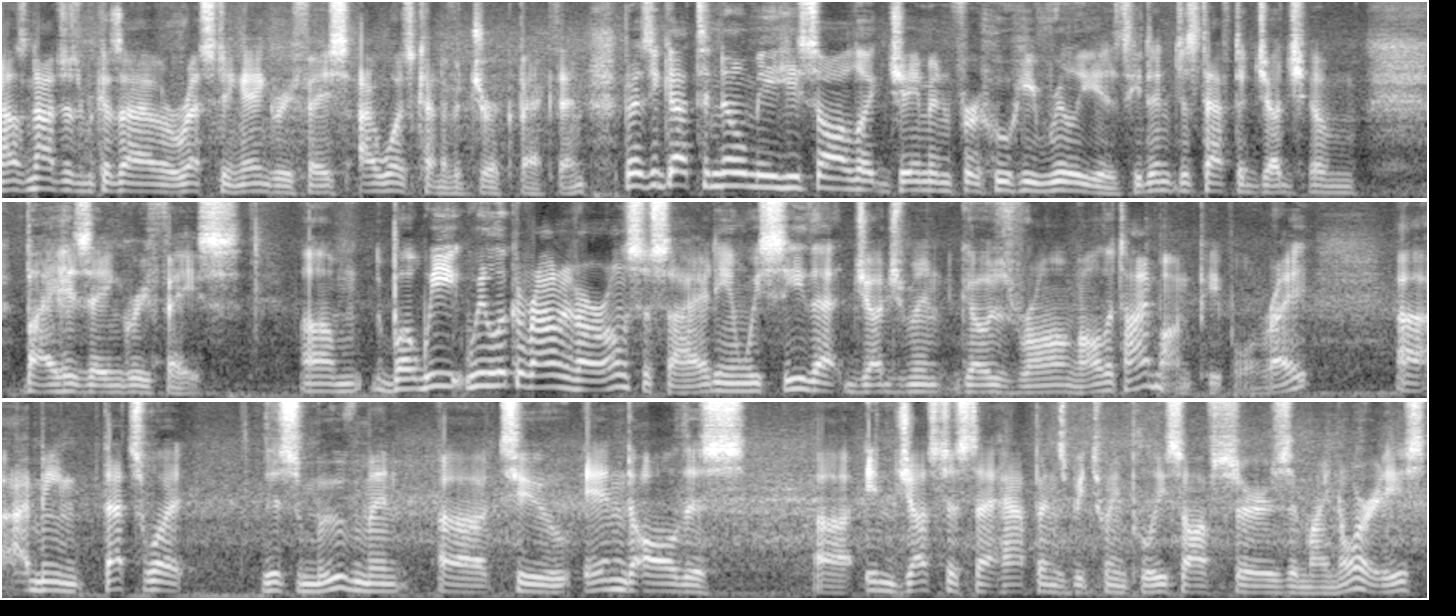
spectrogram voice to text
Now, it's not just because I have a resting angry face. I was kind of a jerk back then. But as he got to know me, he saw like Jamin for who he really is. He didn't just have to judge him by his angry face. Um, but we, we look around at our own society and we see that judgment goes wrong all the time on people, right? Uh, I mean, that's what this movement uh, to end all this uh, injustice that happens between police officers and minorities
